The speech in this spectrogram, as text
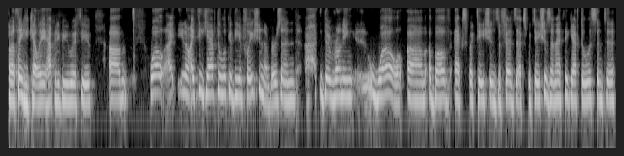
Well, thank you, Kelly. Happy to be with you. Um, well, I, you know, I think you have to look at the inflation numbers, and uh, they're running well um, above expectations, the Fed's expectations, and I think you have to listen to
